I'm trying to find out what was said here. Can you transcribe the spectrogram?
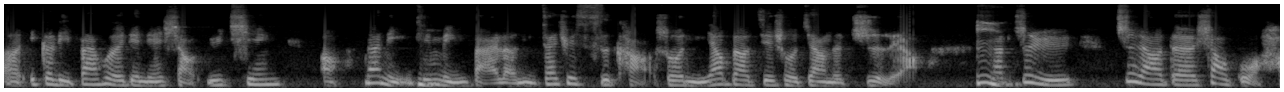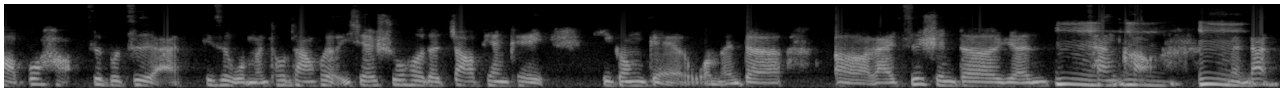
嗯、呃一个礼拜会有一点点小淤青。哦，那你已经明白了，嗯、你再去思考说你要不要接受这样的治疗。嗯、那至于治疗的效果好不好、自不自然，其实我们通常会有一些术后的照片可以提供给我们的呃来咨询的人参考。嗯，嗯嗯那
